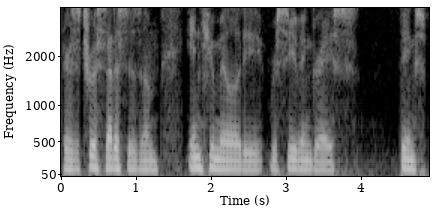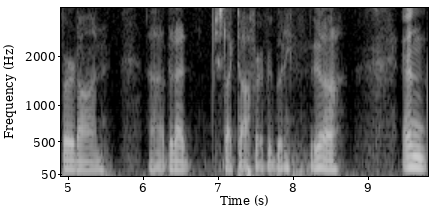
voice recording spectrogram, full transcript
there is a true asceticism in humility, receiving grace, being spurred on uh, that I'd just like to offer everybody. Yeah. And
